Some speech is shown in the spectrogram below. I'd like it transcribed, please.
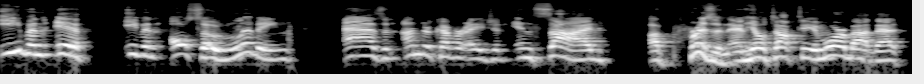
even if, even also living as an undercover agent inside a prison. And he'll talk to you more about that.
